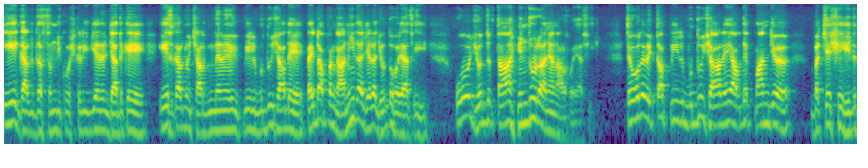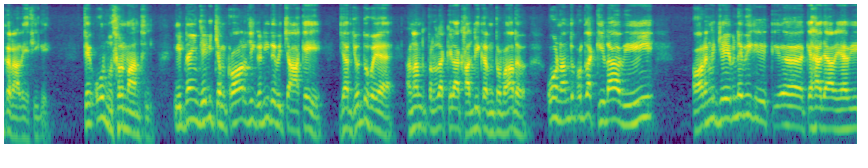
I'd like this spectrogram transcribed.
ਇਹ ਗੱਲ ਦੱਸਣ ਦੀ ਕੋਸ਼ਿਸ਼ ਕਰੀ ਜੇ ਜਦ ਕਿ ਇਸ ਗੱਲ ਨੂੰ ਛੱਡ ਦਿੰਦੇ ਨੇ ਪੀਰ ਬੁੱਧੂ ਸ਼ਾਹ ਦੇ ਪਹਿਲਾ ਪੰਗਾਨੀ ਦਾ ਜਿਹੜਾ ਯੁੱਧ ਹੋਇਆ ਸੀ, ਉਹ ਯੁੱਧ ਤਾਂ ਹਿੰਦੂ ਰਾਜਿਆਂ ਨਾਲ ਹੋਇਆ ਸੀ। ਤੇ ਉਹਦੇ ਵਿੱਚ ਤਾਂ ਪੀਰ ਬੁੱਧੂ ਸ਼ਾਹ ਨੇ ਆਪਦੇ ਪੰਜ ਬੱਚੇ ਸ਼ਹੀਦ ਕਰਾ ਲਏ ਸੀਗੇ। ਤੇ ਉਹ ਮੁਸਲਮਾਨ ਸੀ। ਇਦਾਂ ਹੀ ਜਿਹੜੀ ਚਮਕੌਰ ਦੀ ਗੜੀ ਦੇ ਵਿੱਚ ਆ ਕੇ ਜਦ ਯੁੱਧ ਹੋਇਆ ਅਨੰਦਪੁਰ ਦਾ ਕਿਲਾ ਖਾਲੀ ਕਰਨ ਤੋਂ ਬਾਅਦ, ਉਹ ਅਨੰਦਪੁਰ ਦਾ ਕਿਲਾ ਵੀ ਔਰੰਗਜ਼ੇਬ ਨੇ ਵੀ ਕਿਹਾ ਜਾ ਰਿਹਾ ਵੀ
